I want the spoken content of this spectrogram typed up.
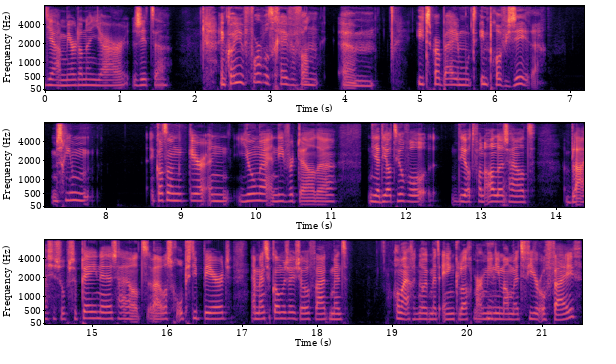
ja, meer dan een jaar zitten. En kan je een voorbeeld geven van ehm, iets waarbij je moet improviseren? Misschien, ik had een keer een jongen en die vertelde, ja, die had heel veel, die had van alles. Hij had blaasjes op zijn penis, hij, had, hij was geobstipeerd. Nou, mensen komen sowieso vaak met, kom eigenlijk nooit met één klacht, maar minimaal met vier of vijf.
